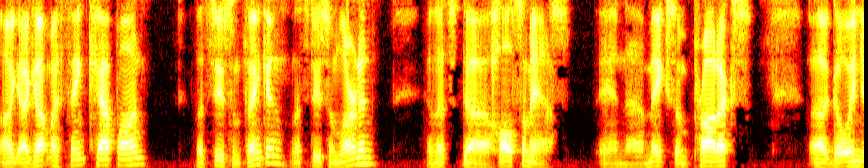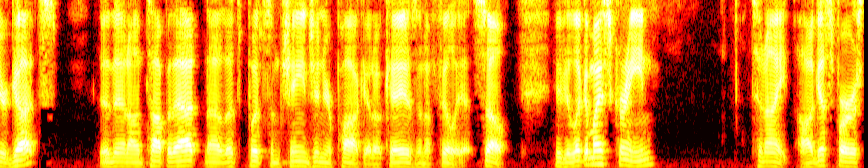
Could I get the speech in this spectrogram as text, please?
I, I, got my think cap on. Let's do some thinking, let's do some learning, and let's uh, haul some ass and uh, make some products uh, go in your guts. And then on top of that, uh, let's put some change in your pocket, okay, as an affiliate. So if you look at my screen tonight, August 1st,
